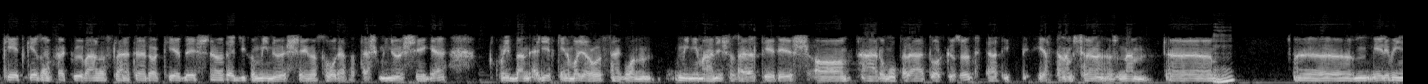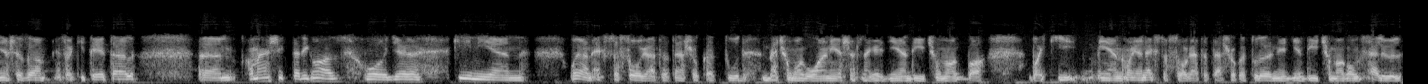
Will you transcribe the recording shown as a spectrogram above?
Két kézenfekvő válasz lehet erre a kérdésre, az egyik a minőség, a szolgáltatás minősége, amiben egyébként Magyarországon minimális az eltérés a három operátor között, tehát itt értelemszerűen ez nem uh-huh érvényes ez a, ez a kitétel. A másik pedig az, hogy ki milyen olyan extra szolgáltatásokat tud becsomagolni esetleg egy ilyen díjcsomagba, vagy ki milyen olyan extra szolgáltatásokat tud adni egy ilyen díjcsomagon felül,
